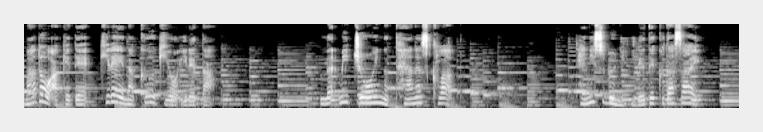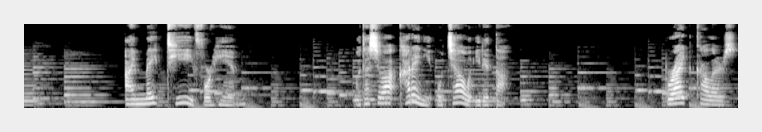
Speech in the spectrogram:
窓を開けてきれいな空気を入れた。Let me join the tennis club. テニス部に入れてください。I made tea for him. 私は彼にお茶を入れた。Bright colors.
